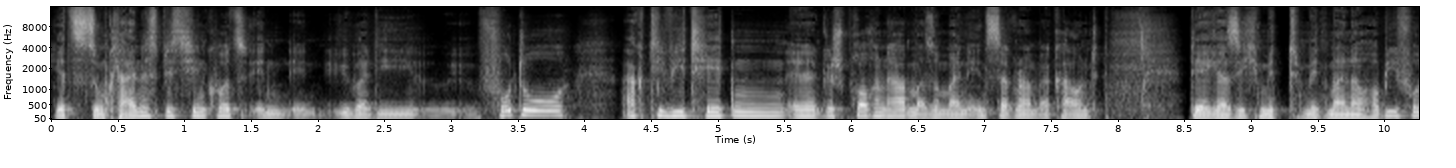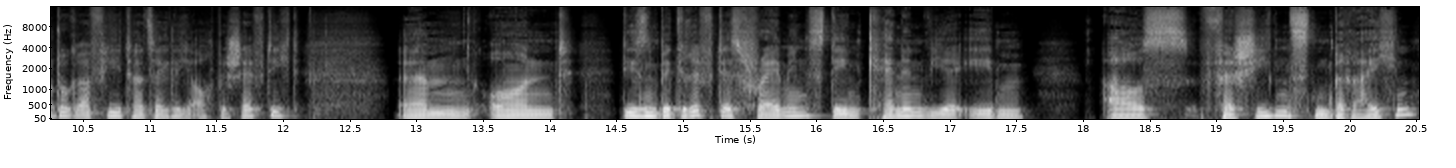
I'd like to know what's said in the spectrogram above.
jetzt so ein kleines bisschen kurz in, in, über die Fotoaktivitäten äh, gesprochen haben, also mein Instagram-Account, der ja sich mit, mit meiner Hobbyfotografie tatsächlich auch beschäftigt. Ähm, und diesen Begriff des Framings, den kennen wir eben aus verschiedensten Bereichen.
